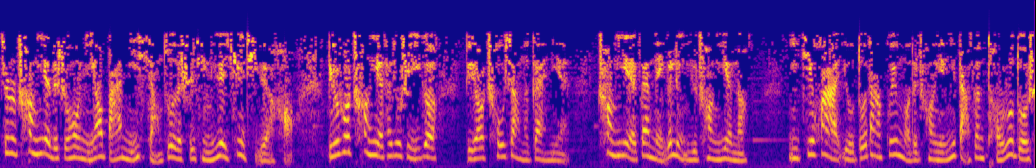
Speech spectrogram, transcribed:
就是创业的时候，你要把你想做的事情越具体越好。比如说，创业它就是一个比较抽象的概念。创业在哪个领域创业呢？你计划有多大规模的创业？你打算投入多少？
